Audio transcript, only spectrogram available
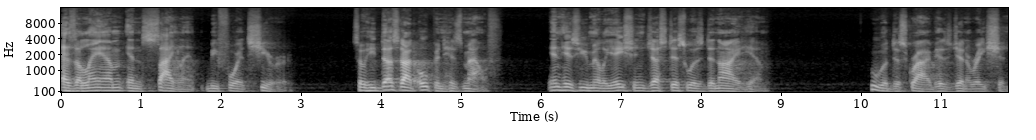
as a lamb in silent before its shearer. So he does not open his mouth. In his humiliation, justice was denied him. Who will describe his generation?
